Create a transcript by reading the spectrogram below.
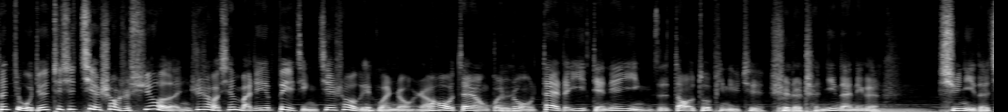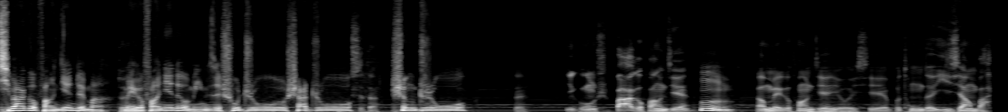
但这我觉得这些介绍是需要的，你至少先把这些背景介绍给观众，然后再让观众带着一点点影子到作品里去，试着沉浸在那个嗯。虚拟的七八个房间，对吗？对。每个房间都有名字，树之屋、沙之屋、是的，生之屋，对一共是八个房间，嗯。然后每个房间有一些不同的意象吧，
